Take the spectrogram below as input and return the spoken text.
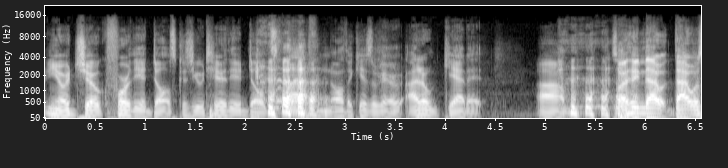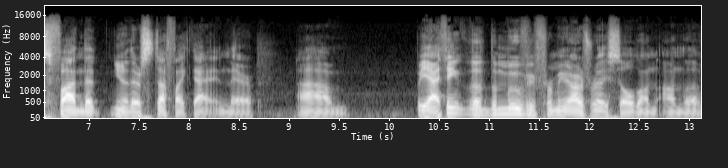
you know a joke for the adults because you would hear the adults laugh and all the kids would go, "I don't get it." Um, so I think that that was fun. That you know there's stuff like that in there. Um, but yeah, I think the the movie for me, I was really sold on on the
